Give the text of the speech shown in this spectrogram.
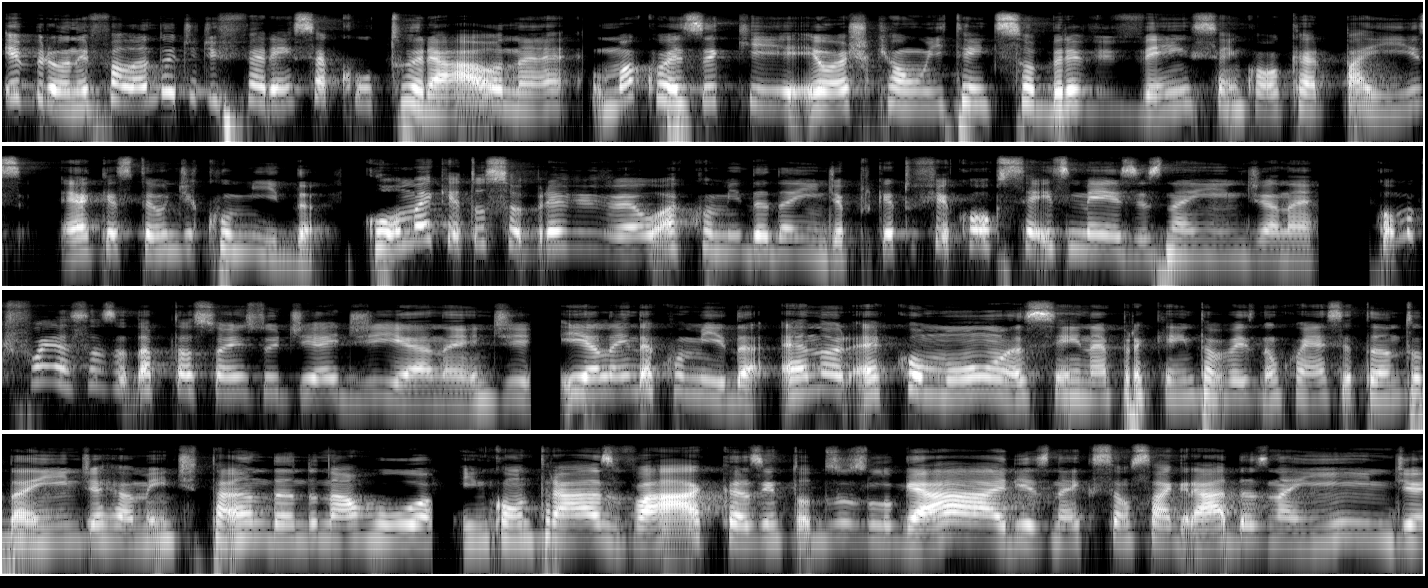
E Bruno, e falando de diferença cultural, né? Uma coisa que eu acho que é um item de sobrevivência em qualquer país é a questão de comida. Como é que tu sobreviveu à comida da Índia? Porque tu ficou seis meses na Índia, né? Como que foi essas adaptações do dia a dia, né? De e além da comida, é, no, é comum, assim, né, para quem talvez não conhece tanto da Índia, realmente tá andando na rua, encontrar as vacas em todos os lugares, né, que são sagradas na Índia.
